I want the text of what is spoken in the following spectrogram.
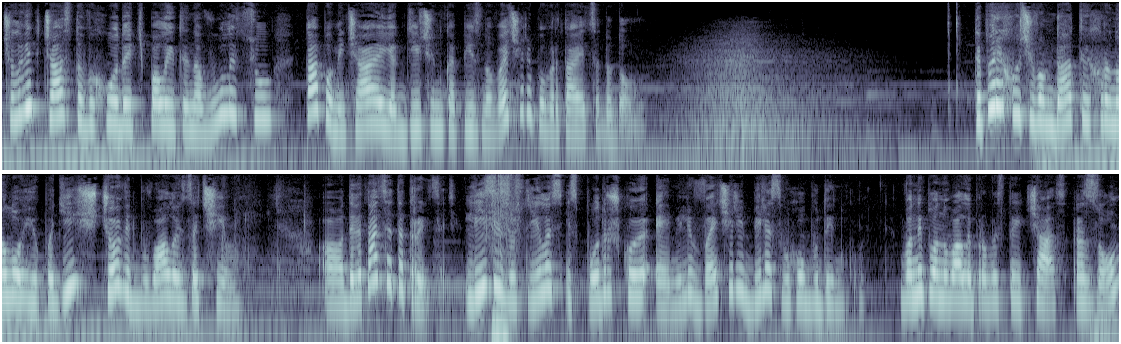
Чоловік часто виходить палити на вулицю та помічає, як дівчинка пізно ввечері повертається додому. Тепер я хочу вам дати хронологію подій, що відбувалось за чим. А, 19.30. Лізі зустрілась із подружкою Емілі ввечері біля свого будинку. Вони планували провести час разом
